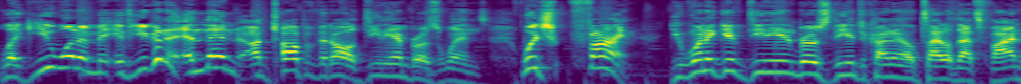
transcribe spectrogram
Like you want to make if you're gonna, and then on top of it all, Dean Ambrose wins, which fine. You want to give Dean Ambrose the Intercontinental title? That's fine.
